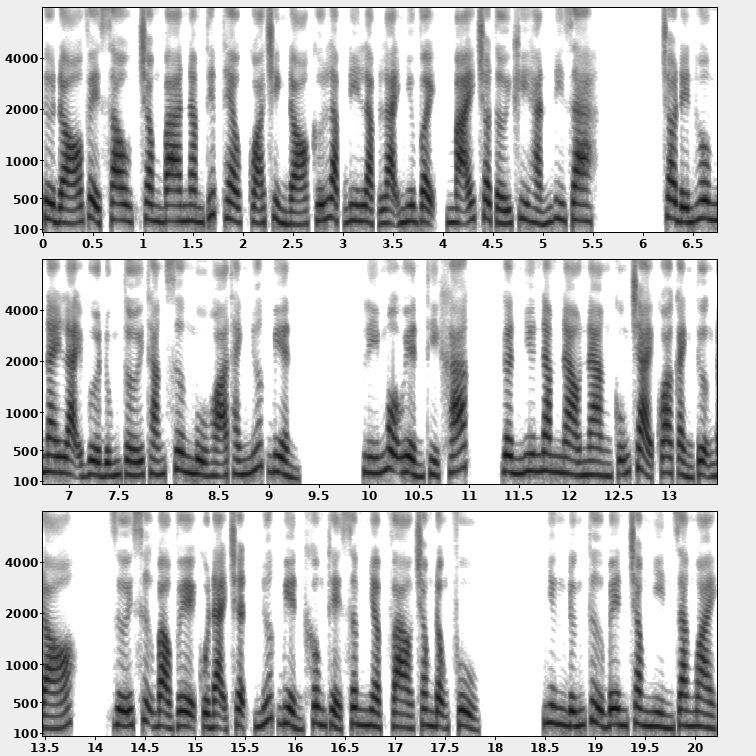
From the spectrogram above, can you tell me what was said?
Từ đó về sau, trong 3 năm tiếp theo, quá trình đó cứ lặp đi lặp lại như vậy, mãi cho tới khi hắn đi ra. Cho đến hôm nay lại vừa đúng tới tháng sương mù hóa thành nước biển. Lý Mộ Uyển thì khác, gần như năm nào nàng cũng trải qua cảnh tượng đó dưới sự bảo vệ của đại trận nước biển không thể xâm nhập vào trong động phủ. Nhưng đứng từ bên trong nhìn ra ngoài,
